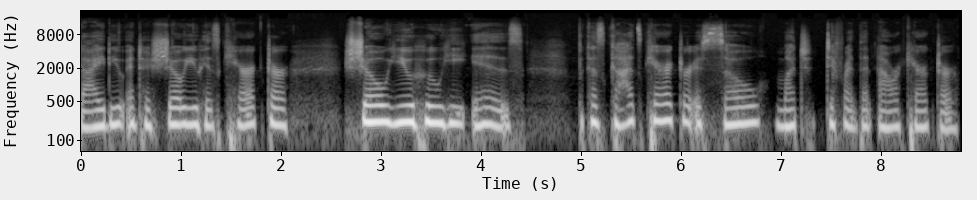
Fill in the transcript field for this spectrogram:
guide you and to show you his character, show you who he is because God's character is so much different than our character.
